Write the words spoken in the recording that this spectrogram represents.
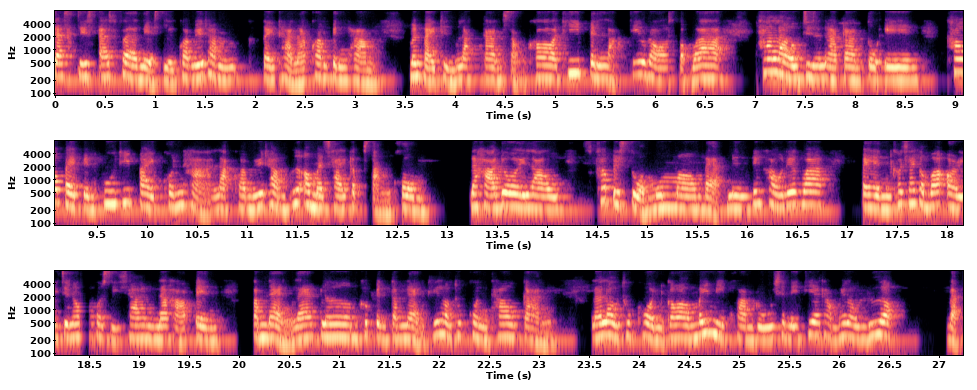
justice as fairness หรือความยุติธรรมในฐานะความเป็นธรรม มันหมายถึงหลักการสองข้อที่เป็นหลักที่รอสบอกว่า ถ้าเราจินตนาการตัวเอง เข้าไปเป็นผู้ที่ไปค้นหาหลักความยุติธรรมเพื่อเอามาใช้กับสังคม นะคะ โดยเราเข้าไปสวมมุมมองแบบหนึ่งที่เขาเรียกว่าเป็นเขาใช้คำว่า original position นะคะ เป็นตำแหน่งแรกเริ่ม คือเป็นตำแหน่งที่เราทุกคนเท่ากัน และเราทุกคนก็ไม่มีความรู้ชนิดที่จะทำให้เราเลือกแบบ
